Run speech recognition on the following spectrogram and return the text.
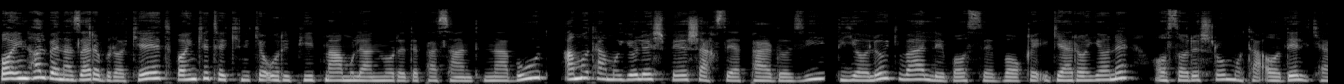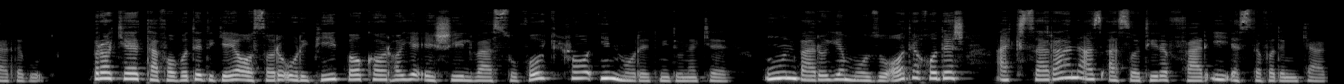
با این حال به نظر براکت با اینکه تکنیک اوریپید معمولا مورد پسند نبود اما تمایلش به شخصیت پردازی، دیالوگ و لباس واقع گرایانه آثارش رو متعادل کرده بود. براکت تفاوت دیگه آثار اوریپید با کارهای اشیل و سوفوکل رو این مورد می‌دونه که اون برای موضوعات خودش اکثرا از اساتیر فرعی استفاده می‌کرد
